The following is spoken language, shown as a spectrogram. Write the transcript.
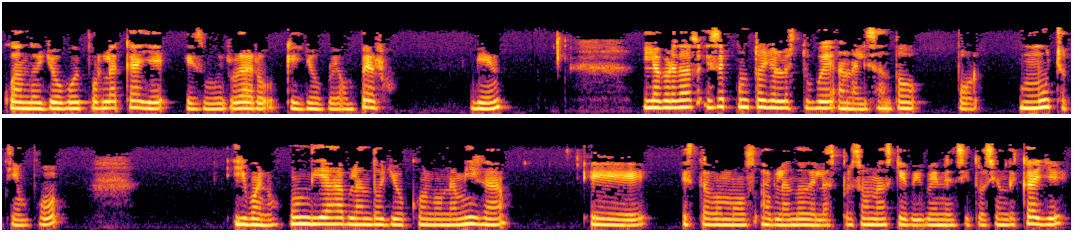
cuando yo voy por la calle es muy raro que yo vea un perro. Bien. La verdad, ese punto yo lo estuve analizando por mucho tiempo. Y bueno, un día hablando yo con una amiga, eh, estábamos hablando de las personas que viven en situación de calle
